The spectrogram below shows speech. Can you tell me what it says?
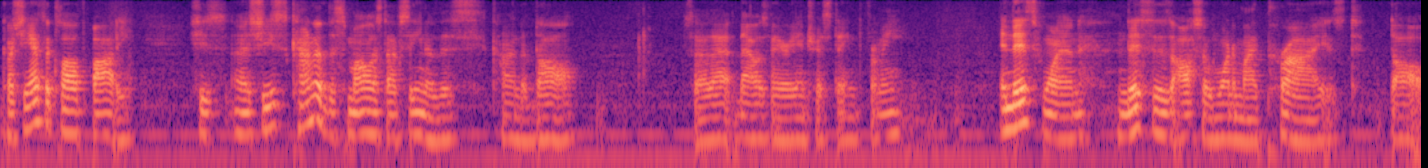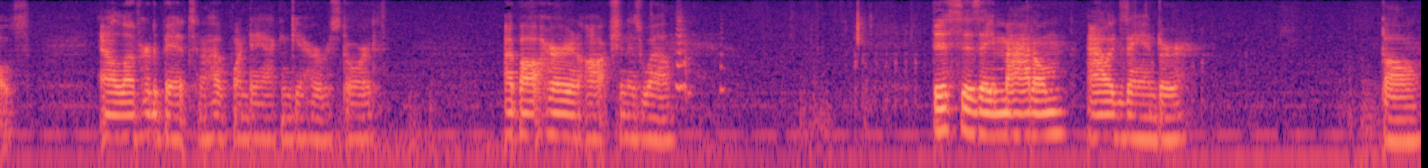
because she has a cloth body. She's uh, she's kind of the smallest I've seen of this kind of doll. So that that was very interesting for me. And this one, this is also one of my prized dolls. And I love her to bits and I hope one day I can get her restored. I bought her at an auction as well. This is a Madame Alexander doll.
